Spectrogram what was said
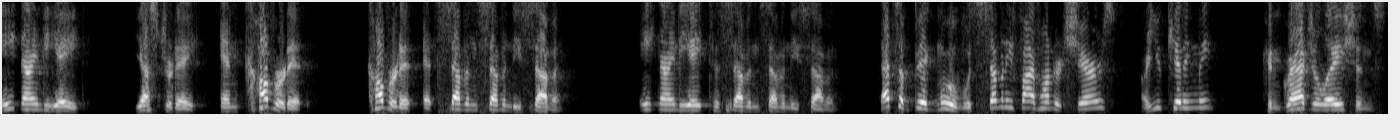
898 yesterday and covered it covered it at 777. 898 to 777. That's a big move with 7,500 shares. Are you kidding me? Congratulations,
